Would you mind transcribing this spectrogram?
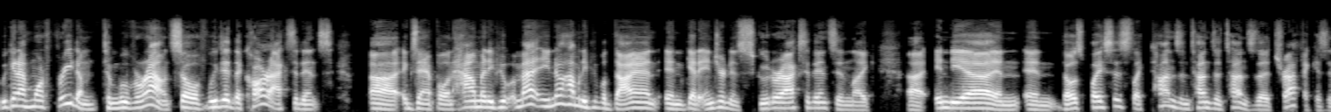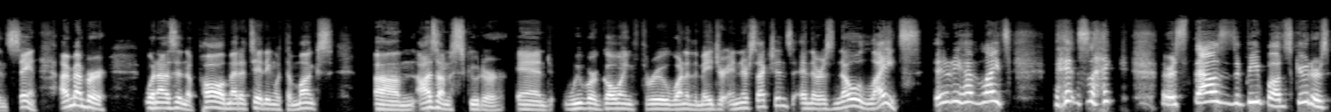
we can have more freedom to move around. So if we did the car accidents uh, example and how many people, Matt, you know how many people die on, and get injured in scooter accidents in like uh, India and and those places, like tons and tons and tons. The traffic is insane. I remember when I was in Nepal meditating with the monks um, I was on a scooter and we were going through one of the major intersections and there was no lights. They don't even have lights. It's like there's thousands of people on scooters.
